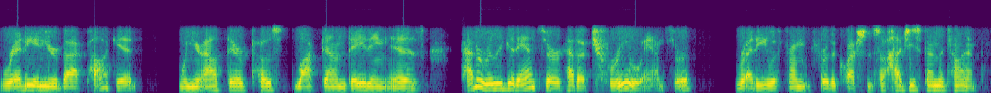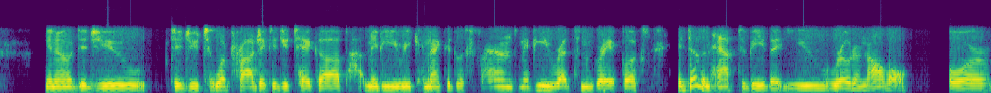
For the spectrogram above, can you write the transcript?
ready in your back pocket when you're out there post lockdown dating is have a really good answer, have a true answer ready with from for the question. So how'd you spend the time? You know, did you did you t- what project did you take up? Maybe you reconnected with friends. Maybe you read some great books. It doesn't have to be that you wrote a novel or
